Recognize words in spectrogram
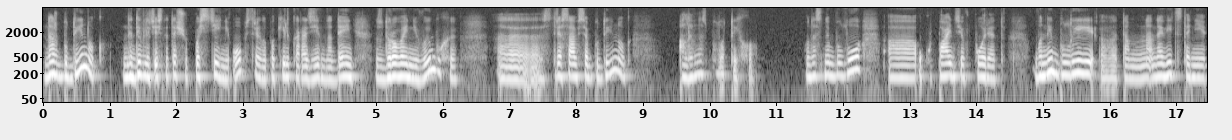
Наш будинок, не дивлячись на те, що постійні обстріли по кілька разів на день, здоровенні вибухи, е, стрясався будинок, але в нас було тихо. У нас не було окупантів поряд. Вони були е, там на, відстані е,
